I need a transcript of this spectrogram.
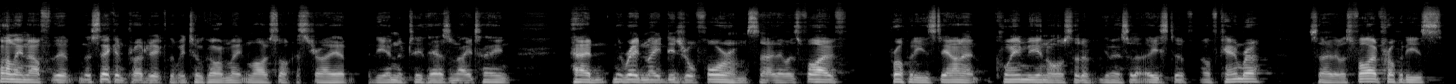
funnily enough, the, the second project that we took on, Meat and Livestock Australia, at the end of 2018, had the Red Meat Digital Forum. So there was five properties down at Queanbeyan or sort of, you know, sort of east of, of Canberra. So there was five properties,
